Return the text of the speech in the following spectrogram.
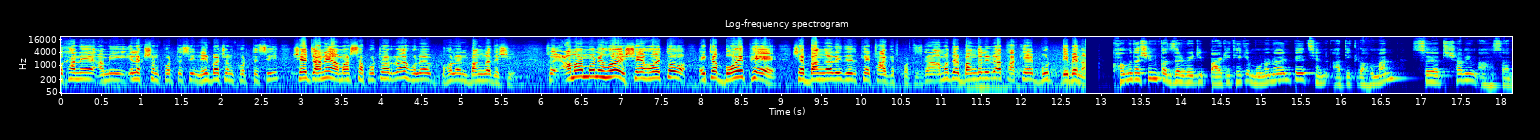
ওখানে আমি ইলেকশন করতেছি নির্বাচন করতেছি। সে জানে আমার সাপোর্টাররা হলে হলেন বাংলাদেশি। তো আমার মনে হয় সে হয়তো এটা ভয় পেয়ে সে বাঙালিদেরকে টার্গেট করতেছে। কারণ আমাদের বাঙালিরা তাকে ভোট দেবে না। ক্ষমতাসীন কনজারভেটিভ পার্টি থেকে মনোনয়ন পেয়েছেন Atik Rahman Syed Shamim Ahsan.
